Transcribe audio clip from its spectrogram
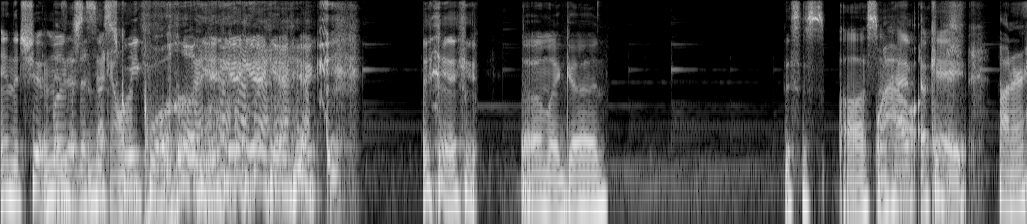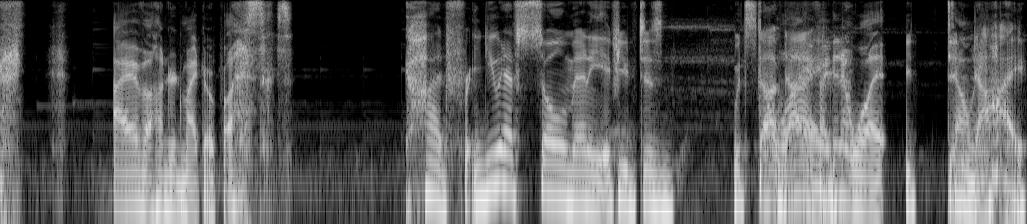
and the Chipmunks the and the? Squeakquel. oh my god. This is awesome. Wow. Have- okay, Hunter, I have a hundred microplastics. God, fr- you would have so many if you just would stop Why? dying. If I didn't what? You didn't tell me. die.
